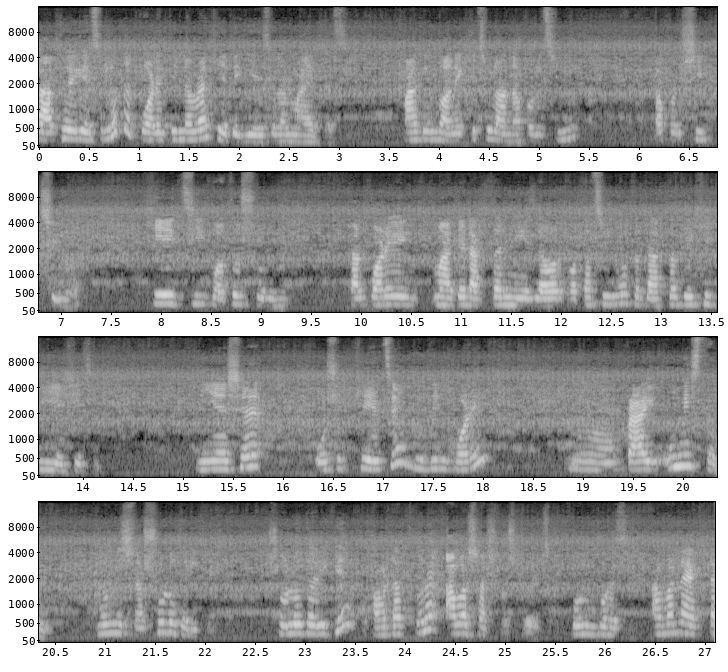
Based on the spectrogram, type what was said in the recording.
রাত হয়ে গেছিল তার পরের দিন আমরা খেতে গিয়েছিলাম মায়ের কাছে। মা কিন্তু অনেক কিছু রান্না করেছিল, তখন শীত ছিল। খেয়েছি, কত শরীর। তারপরে মাকে ডাক্তার নিয়ে যাওয়ার কথা ছিল, তো ডাক্তার দেখিয়ে দিয়ে এসেছি। নিয়ে এসে ওষুধ খেয়েছে, দুদিন পরে প্রায় উনিশ তারিখ, উনিশ না, ষোলো তারিখে। ষোলো তারিখে হঠাৎ করে আবার শ্বাসকষ্ট হয়েছে, ফোন করেছে। আমার না একটা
